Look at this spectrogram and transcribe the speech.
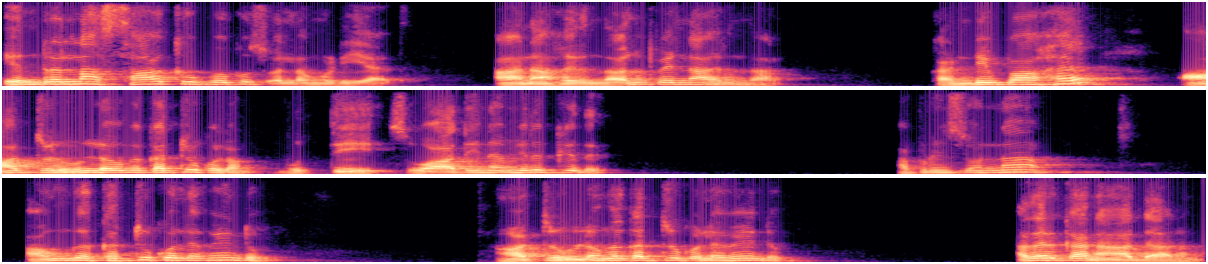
என்றெல்லாம் சாக்கு போக்கு சொல்ல முடியாது. ஆணாக இருந்தாலும் பெண்ணாக இருந்தாலும். கண்டிப்பாக ஆற்றல் உள்ளவங்க கற்றுக்கொள்ளும் புத்தி சுவாதீனம் இருக்குது. அப்படின்னு சொன்னா அவங்க கற்றுக்கொள்ள வேண்டும். ஆற்றல் உள்ளவங்க கற்றுக்கொள்ள வேண்டும். அதற்கான ஆதாரம்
